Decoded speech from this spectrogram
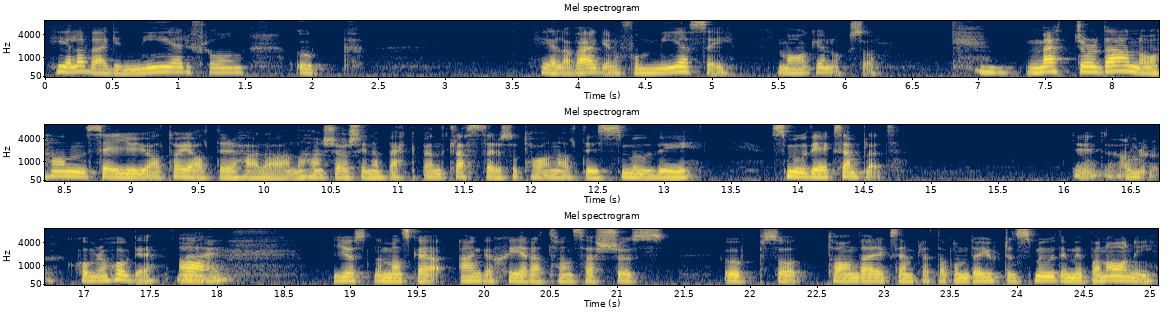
hela vägen nerifrån, upp, hela vägen och får med sig magen också. Mm. Matt Giordano, han säger ju, tar ju alltid det här när han kör sina backbend-klasser så tar han alltid smoothie smoothie-exemplet. Det är inte hört, kommer, kommer du ihåg det? Nej. Ja, just när man ska engagera transversus upp så ta det där exemplet att om du har gjort en smoothie med banan i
